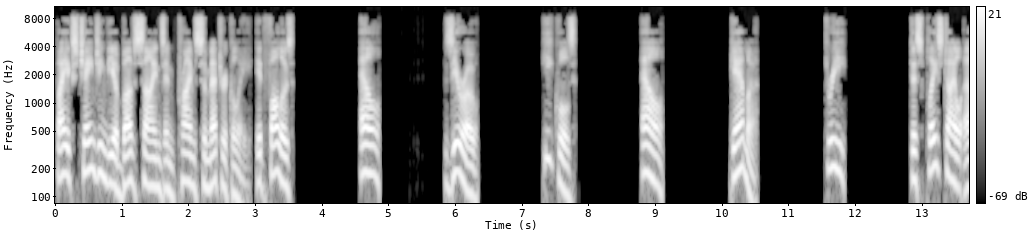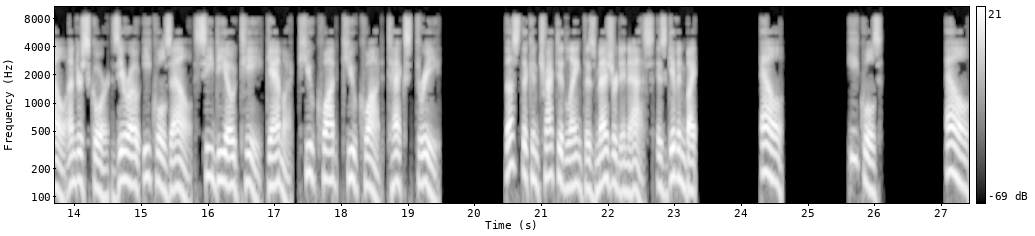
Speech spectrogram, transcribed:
By exchanging the above signs and primes symmetrically, it follows L zero equals L gamma three display style L underscore zero equals L C dot gamma Q quad Q quad text three. Thus, the contracted length as measured in S is given by L equals L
